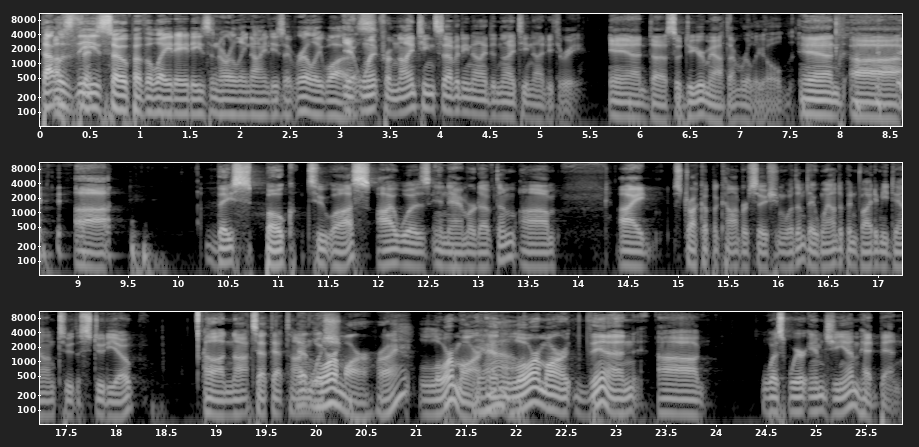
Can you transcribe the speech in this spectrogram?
That was the soap of the late 80s and early 90s. It really was. it went from 1979 to 1993. And uh, so do your math. I'm really old. And uh, uh, they spoke to us. I was enamored of them. Um, I struck up a conversation with them. They wound up inviting me down to the studio. Uh, Knots at that time At was Lorimar, right? Lorimar. Yeah. And Lorimar then uh, was where MGM had been.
